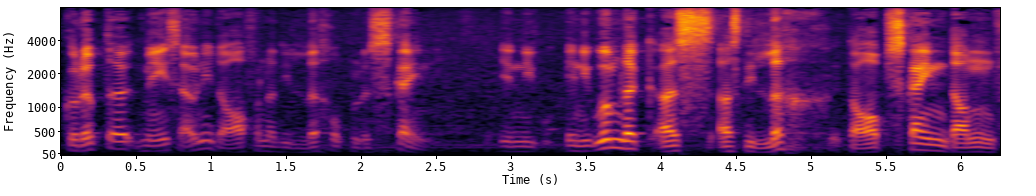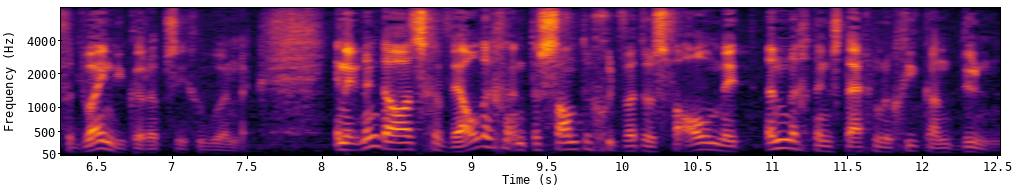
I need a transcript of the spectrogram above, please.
Korrupte mense hou nie daarvan dat die lig op hulle skyn nie. En die en die oomblik as as die lig daarop skyn dan verdwyn die korrupsie gewoonlik. En ek dink daar's geweldige interessante goed wat ons veral met inligtingstegnologie kan doen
